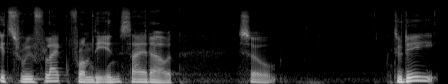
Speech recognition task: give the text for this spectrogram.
it's reflect from the inside out. So today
